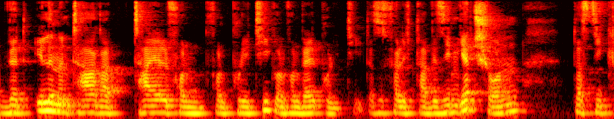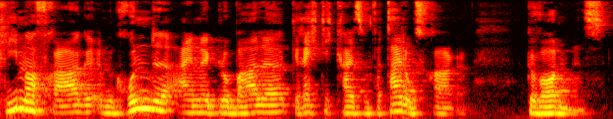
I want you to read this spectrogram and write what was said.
wird elementarer Teil von, von Politik und von Weltpolitik. Das ist völlig klar. Wir sehen jetzt schon, dass die Klimafrage im Grunde eine globale Gerechtigkeits- und Verteilungsfrage geworden ist.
